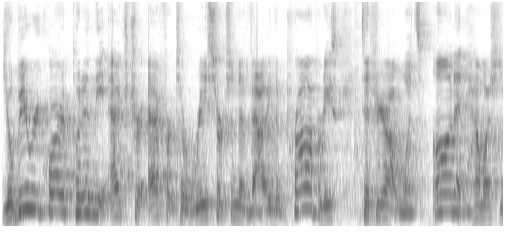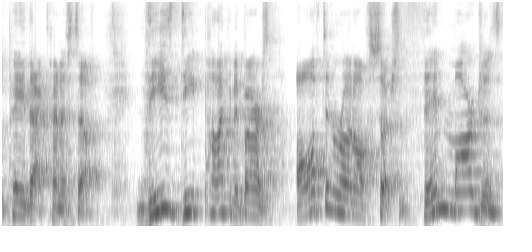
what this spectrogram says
You'll be required to put in the extra effort to research and evaluate the properties to figure out what's on it, how much to pay, that kind of stuff. These deep pocketed buyers often run off such thin margins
